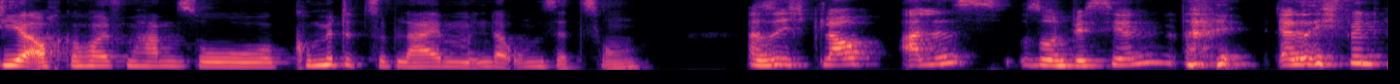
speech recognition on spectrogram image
dir auch geholfen haben, so committed zu bleiben in der Umsetzung? Also ich glaube alles so ein bisschen. Also ich finde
